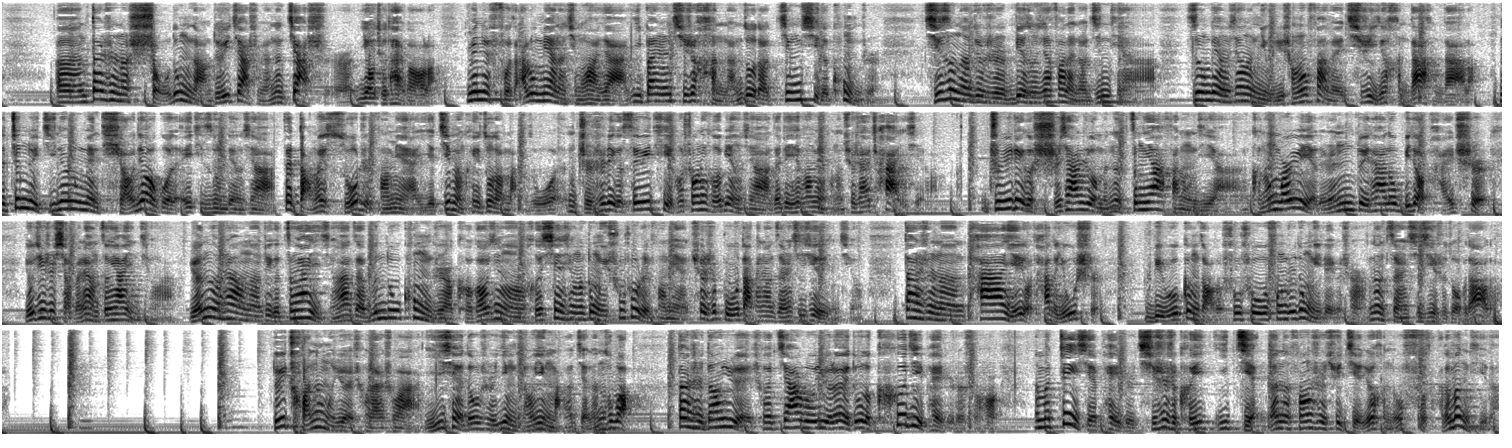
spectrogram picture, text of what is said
嗯，但是呢，手动挡对于驾驶员的驾驶要求太高了。面对复杂路面的情况下，一般人其实很难做到精细的控制。其次呢，就是变速箱发展到今天啊，自动变速箱的扭矩承受范围其实已经很大很大了。那针对极端路面调教过的 AT 自动变速箱啊，在档位锁止方面，也基本可以做到满足。只是这个 CVT 和双离合变速箱啊，在这些方面可能确实还差一些啊。至于这个时下热门的增压发动机啊，可能玩越野的人对它都比较排斥。尤其是小排量增压引擎啊，原则上呢，这个增压引擎啊，在温度控制啊、可靠性和线性的动力输出这方面，确实不如大排量自然吸气的引擎。但是呢，它也有它的优势，比如更早的输出峰值动力这个事儿，那自然吸气是做不到的。对于传统的越野车来说啊，一切都是硬桥硬马的简单粗暴。但是当越野车加入越来越多的科技配置的时候，那么这些配置其实是可以以简单的方式去解决很多复杂的问题的。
